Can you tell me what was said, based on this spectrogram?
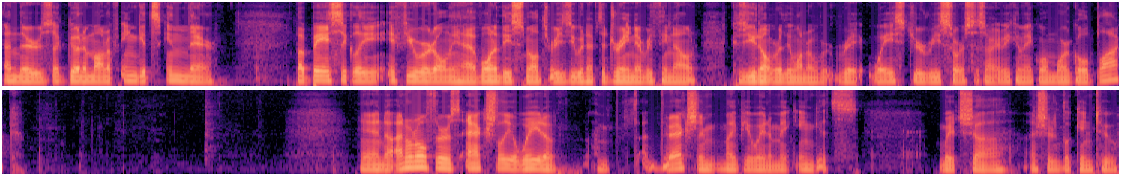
And there's a good amount of ingots in there. But basically, if you were to only have one of these smelteries, you would have to drain everything out because you don't really want to waste your resources. All right, we can make one more gold block. And I don't know if there's actually a way to. Um, there actually might be a way to make ingots, which uh, I should look into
